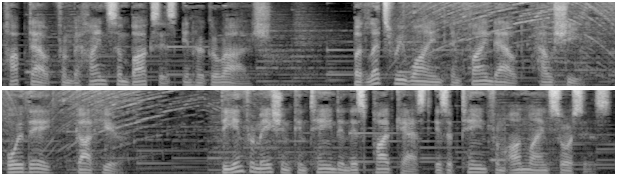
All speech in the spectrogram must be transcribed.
popped out from behind some boxes in her garage. But let's rewind and find out how she, or they, got here. The information contained in this podcast is obtained from online sources.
